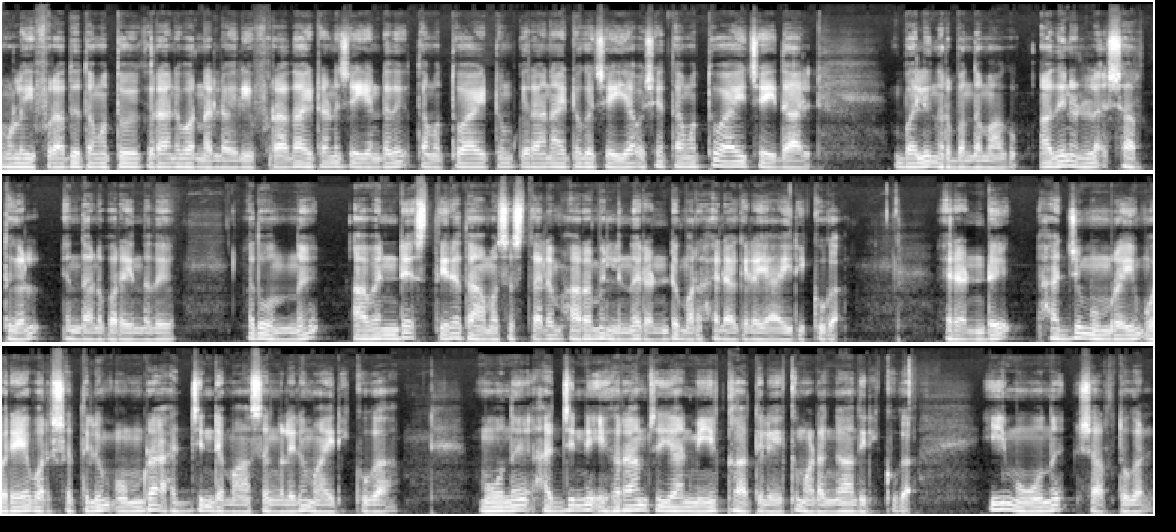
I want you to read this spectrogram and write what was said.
നമ്മൾ ഇഫ്രാദ് തമത്വ ഖിറാൻ പറഞ്ഞല്ലോ. അതിൽ ഇഫ്രാദായിട്ടാണ് ചെയ്യേണ്ടത്. തമത്വമായിട്ടും ഖിറാനായിട്ടും ഒക്കെ ചെയ്യുക. പക്ഷേ തമത്വമായി ചെയ്താൽ ബലി നിർബന്ധമാകും. അതിനുള്ള ഷർത്തുകൾ എന്താണ് പറയുന്നത്? അതൊന്ന് അവന്റെ സ്ഥിര താമസ സ്ഥലം ഹറമിൽ നിന്ന് രണ്ട് മർഹല അകലെയായിരിക്കുക. രണ്ട് ഹജ്ജും ഉംറയും ഒരേ വർഷത്തിലും ഉംറ ഹജ്ജിന്റെ മാസങ്ങളിലുമായിരിക്കുക മൂന്ന് ഹജ്ജിന് ഇഹ്റാം ചെയ്യാൻ മീക്കാത്തിലേക്ക് മടങ്ങാതിരിക്കുക. ഈ മൂന്ന് ഷർത്തുകൾ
